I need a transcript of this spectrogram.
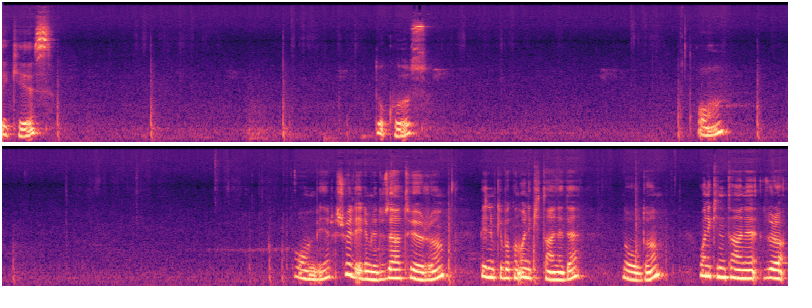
8 9 10 11 şöyle elimle düzeltiyorum. Benimki bakın 12 tane de doldu. 12 tane zura,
